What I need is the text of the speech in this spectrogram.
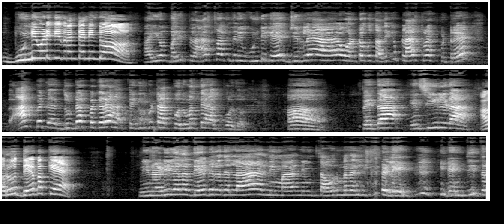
ಗುಂಡಿ ಹೊಡಿತಿದ್ರಂತೆ ನಿಂದು? ಅಯ್ಯೋ ಬರೀ ಪ್ಲಾಸ್ಟರ್ ಹಾಕಿದ್ರಿ ಉಂಡಿಗೆ ಜಿರ್ಲೆ ಹೊರಟೋಗುತ್ತೆ. ಅದಕ್ಕೆ ಪ್ಲಾಸ್ಟರ್ ಹಾಕ್ಬಿಟ್ರೆ ಹಾಕ್ಬೇಕ ದುಡ್ಡು ಹಾಕ್ಬೇಕಾರೆ ತೆಗೆದ್ಬಿಟ್ಟು ಹಾಕ್ಬೋದು ಮತ್ತೆ ಹಾಕ್ಬೋದು. ಹಾ ಪೆದ್ದ ಏನ್ ಸೀಲಿಡ ಅವರು ದೇವಕ್ಕೆ. ನೀನ್ ಅಡಿಲೆಲ್ಲ ದೇವ್ ನಿಮ್ಮ ನಿಮ್ಮ, ನಿಮ್ ತವ್ರ ಮನೇಲಿ ಇಟ್ಕೊಳ್ಳಿ. ಹೆಂಡತಿ ತರ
